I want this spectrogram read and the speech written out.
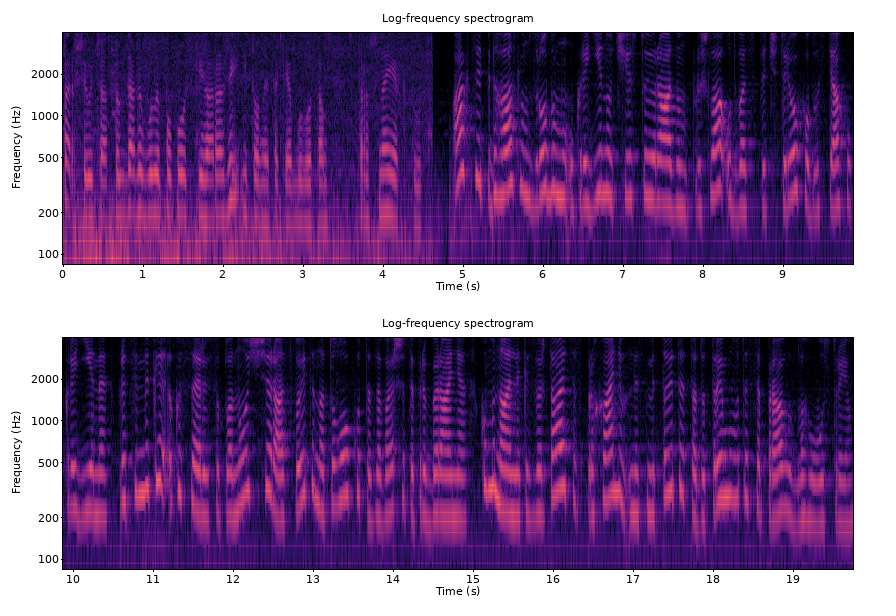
перший участок. Навіть були поповські гаражі, і то не таке було там страшне, як тут. Акція під гаслом Зробимо Україну чистою разом пройшла у 24 областях України. Працівники екосервісу планують ще раз вийти на толоку та завершити прибирання. Комунальники звертаються з проханням не смітити та дотримуватися правил благоустрою.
